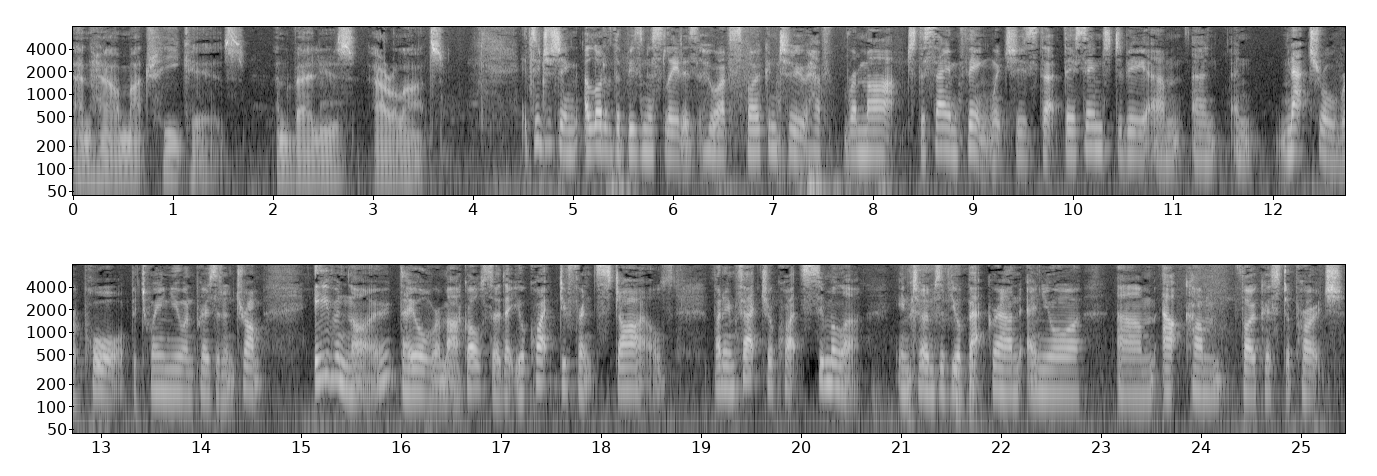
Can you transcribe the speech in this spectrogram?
and how much he cares and values our alliance. It's interesting, a lot of the business leaders who I've spoken to have remarked the same thing, which is that there seems to be um, a, a natural rapport between you and President Trump, even though they all remark also that you're quite different styles, but in fact you're quite similar in terms of your background and your um, outcome focused approach.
